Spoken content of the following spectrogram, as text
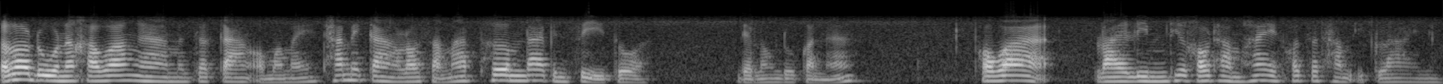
แล้วเราดูนะคะว่างานมันจะกลางออกมาไหม ถ้าไม่กลางเราสามารถเพิ่มได้เป็นสี่ตัว เดี๋ยวลองดูก่อนนะ เพราะว่าลายริมที่เขาทำให้เขาจะทำอีกลายหนึ่ง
